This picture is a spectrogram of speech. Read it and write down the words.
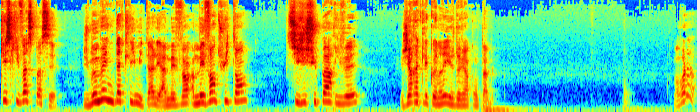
qu'est-ce qui va se passer? Je me mets une date limite. Allez, à mes, 20, à mes 28 ans, si j'y suis pas arrivé, j'arrête les conneries et je deviens comptable. Bon voilà.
